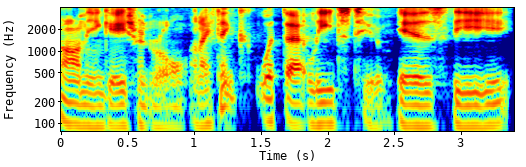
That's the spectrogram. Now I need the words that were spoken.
on the engagement roll. And I think what that leads to is the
